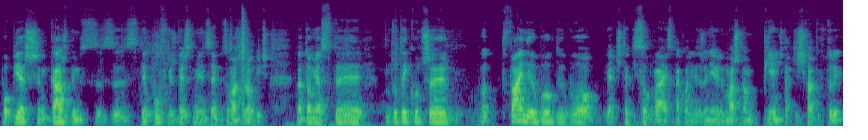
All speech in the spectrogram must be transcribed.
po pierwszym każdym z, z, z typów już wiesz mniej więcej jak, co masz robić. Natomiast e, no tutaj kurczę, no fajnie by było, gdyby było jakiś taki surprise na koniec, że nie wiem, masz tam pięć takich światów, których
